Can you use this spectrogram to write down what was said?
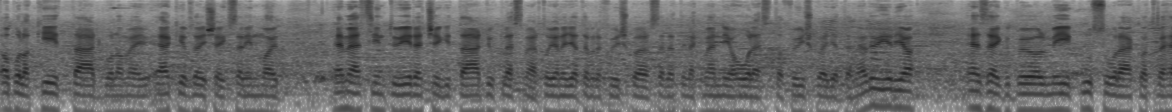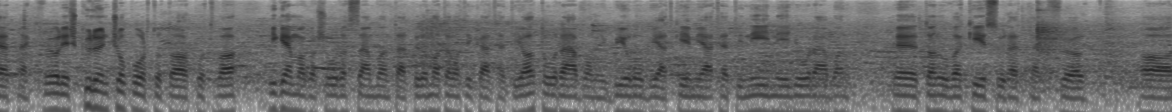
abból a két tárgyból, amely elképzeléseik szerint majd emelt szintű érettségi tárgyuk lesz, mert olyan egyetemre főiskolára szeretnének menni, ahol ezt a főiskola egyetem előírja, ezekből még plusz órákat vehetnek föl, és külön csoportot alkotva, igen magas óraszámban, tehát például matematikát heti 6 órában, mondjuk biológiát, kémiát heti 4-4 órában tanulva készülhetnek föl a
